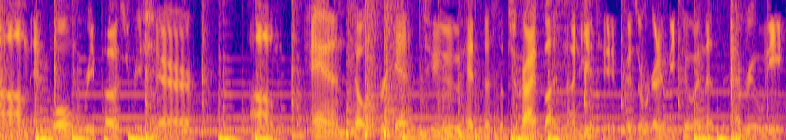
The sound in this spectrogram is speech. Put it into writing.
um, and we'll repost, reshare. Um, and don't forget to hit the subscribe button on YouTube because we're going to be doing this every week.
